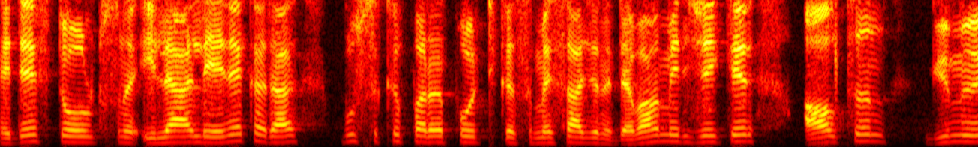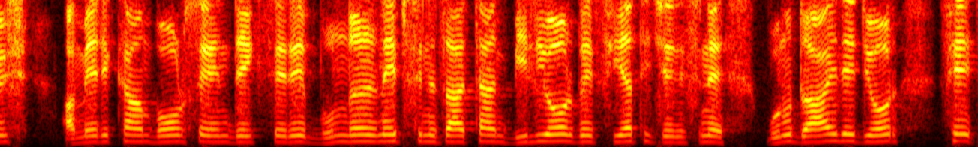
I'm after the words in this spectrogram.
hedef doğrultusuna ilerleyene kadar bu sıkı para politikası mesajlarına devam edecektir. Altın, gümüş, Amerikan borsa endeksleri bunların hepsini zaten biliyor ve fiyat içerisine bunu dahil ediyor. Fed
